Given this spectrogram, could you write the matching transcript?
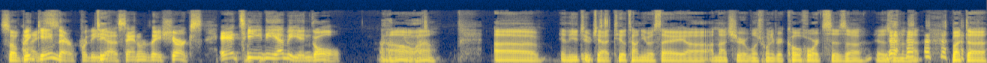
So big Nice. game there for the T- uh, San Jose Sharks. And T. Niemi in goal. Oh, God. wow. Uh, in the YouTube chat, Teal Town USA. Uh, I'm not sure which one of your cohorts is uh, is running that, but uh,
